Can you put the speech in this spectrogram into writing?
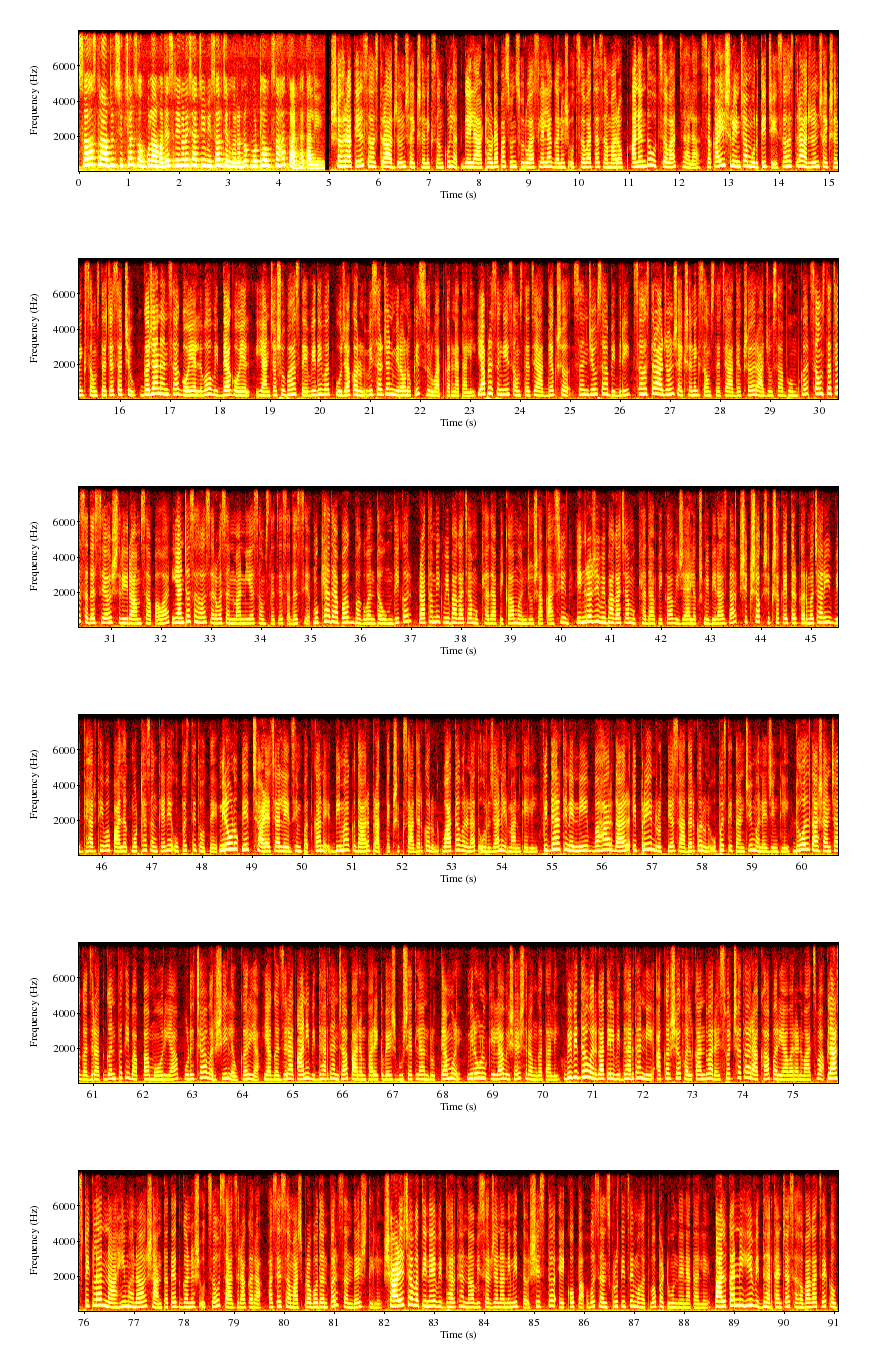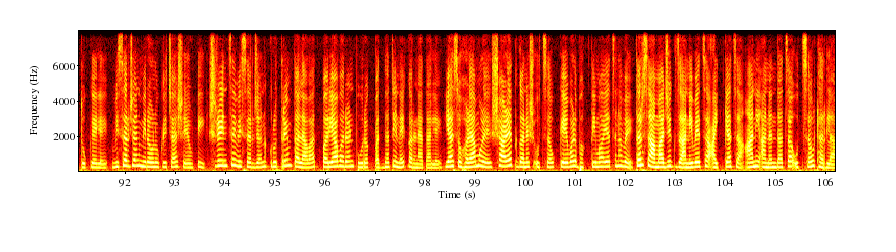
सहस्त्रार्जुन शिक्षण संकुलामध्ये श्रीगणेशाची विसर्जन मिरवणूक मोठ्या उत्साहात काढण्यात आली. शहरातील सहस्त्रार्जुन शैक्षणिक संकुलात गेल्या आठवड्यापासून सुरू असलेल्या गणेश उत्सवाचा समारोप आनंद उत्सवात झाला. सकाळी श्रींच्या मूर्तीची सहस्त्रार्जुन शैक्षणिक संस्थेचे सचिव गजाननसा गोयल व विद्या गोयल यांच्या शुभ हस्ते विधिवत पूजा करून विसर्जन मिरवणुकीस सुरुवात करण्यात आली. या प्रसंगी संस्थेचे अध्यक्ष संजीवसा बिद्री सहस्त्रार्जुन शैक्षणिक संस्थेचे अध्यक्ष राजूसा भूमकर संस्थेचे सदस्य श्रीरामसा पवार यांच्यासह सर्व सन्माननीय संस्थेचे सदस्य मुख्याध्यापक भगवंत उमदीकर प्राथमिक विभागाच्या मुख्याध्यापिका मंजुषा काशीद इंग्रजी विभागाच्या मुख्याध्यापिका विजयालक्ष्मी बिराजदार शिक्षक शिक्षकेतर कर्मचारी विद्यार्थी व पालक मोठ्या संख्येने उपस्थित होते. मिरवणुकीत शाळेच्या लेझिम पथकाने दिमाकदार प्रात्यक्षिक सादर करून वातावरणात ऊर्जा निर्माण केली. विद्यार्थिनींनी बहारदार टिपरे नृत्य सादर करून उपस्थितांची मने जिंकली. ढोल ताशांच्या गजरात गणपती बाप्पा मोरया पुढच्या वर्षी लवकर या. या गजरात आणि विद्यार्थ्यांच्या पारंपरिक वेशभूषेतल्या नृत्यामुळे मिरवणुकीला विशेष रंगत आली. विविध वर्गातील विद्यार्थ्यांनी आकर्षक फलकांद्वारे स्वच्छता राखा पर्यावरण वाचवा प्लास्टिकला नाही म्हणा शांततेत गणेश उत्सव साजरा करा असे समाज प्रबोधनपर संदेश दिले. शाळेच्या वतीने विद्यार्थ्यांना विसर्जनानिमित्त शिस्त एकोपा व संस्कृतीचे महत्त्व पटवून देण्यात आले. पालकांनीही विद्यार्थ्यांच्या सहभागाचे कौतुक केले. विसर्जन मिरवणुकीच्या शेवटी श्रींचे विसर्जन कृत्रिम तलावात पर्यावरणपूरक पद्धतीने करण्यात आले. या सोहळ्यामुळे शाळेत गणेश उत्सव केवळ भक्तिमयच नव्हे तर सामाजिक जाणीवेचा ऐक्याचा आणि आनंदाचा उत्सव ठरला.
